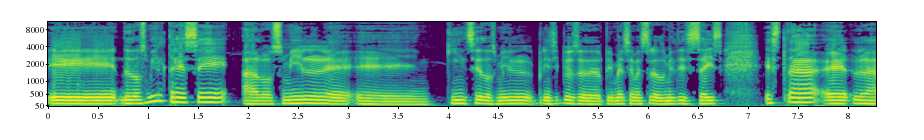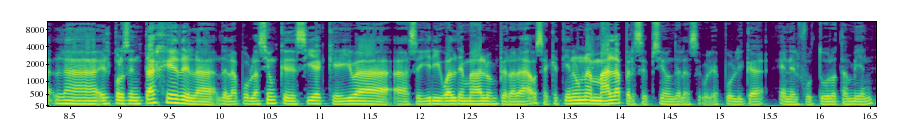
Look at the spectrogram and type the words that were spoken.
Eh, de 2013 a 2015, 2000, principios del primer semestre de 2016, está eh, el porcentaje de la, de la población que decía que iba a seguir igual de mal o empeorará, o sea, que tiene una mala percepción de la seguridad pública en el futuro también,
